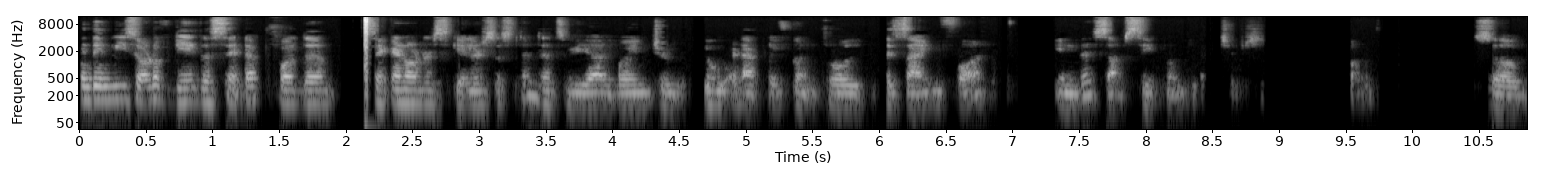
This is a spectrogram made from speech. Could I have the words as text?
And then we sort of gave the setup for the second order scalar system that we are going to do adaptive control design for in the subsequent lectures. So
